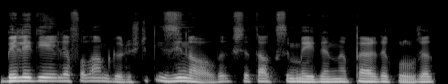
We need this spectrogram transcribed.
Belediyeyle falan görüştük izin aldık işte Taksim Meydanı'na perde kurulacak.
